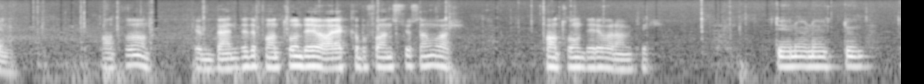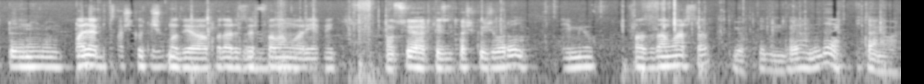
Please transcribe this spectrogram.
benim. Pantolon. Ya bende de pantolon deri var. Ayakkabı falan istiyorsan var. Pantolon deri var abi tek. Hala bir taş kılıç çıkmadı ya. O kadar zırh falan var yemek. Nasıl ya herkesin taş kılıcı var oğlum. Yemin yok. Fazladan varsa. Yok benim de yani de bir tane var.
